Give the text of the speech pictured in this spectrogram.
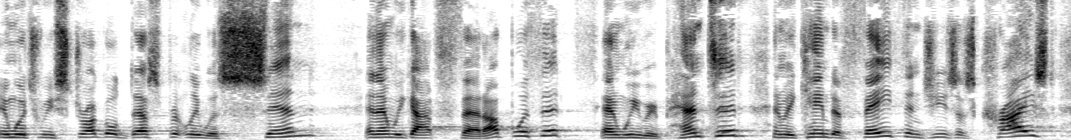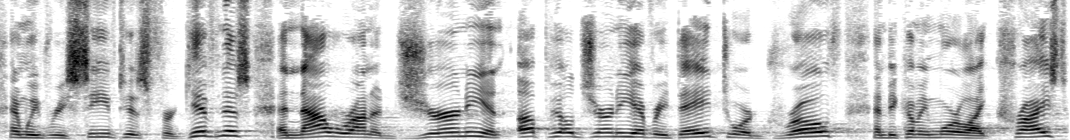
in which we struggled desperately with sin and then we got fed up with it, and we repented, and we came to faith in Jesus Christ, and we've received his forgiveness, and now we're on a journey, an uphill journey every day toward growth and becoming more like Christ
